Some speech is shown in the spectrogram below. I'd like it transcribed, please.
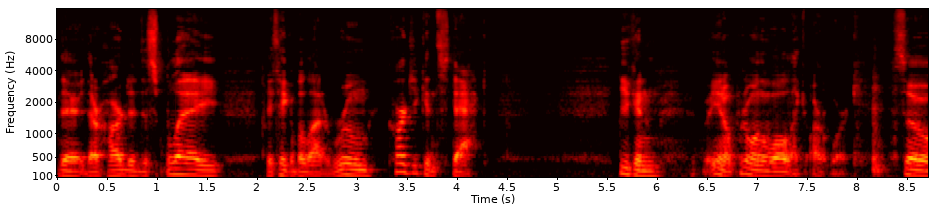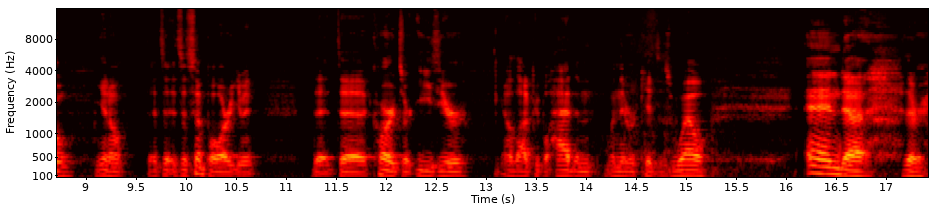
They're they're hard to display. They take up a lot of room. Cards you can stack. You can, you know, put them on the wall like artwork. So you know, it's a, it's a simple argument that uh, cards are easier. A lot of people had them when they were kids as well, and uh, they're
